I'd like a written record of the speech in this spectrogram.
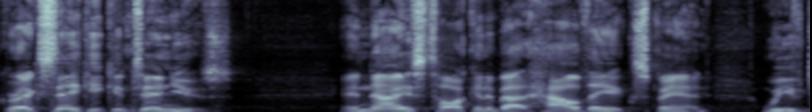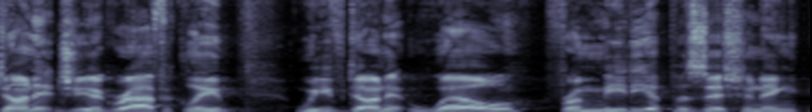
Greg Sankey continues. And now he's talking about how they expand. We've done it geographically, we've done it well from media positioning,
